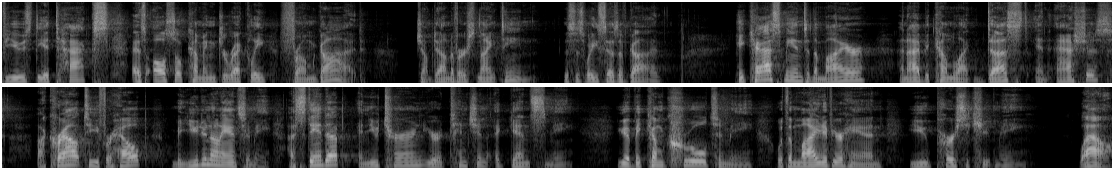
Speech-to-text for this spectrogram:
views the attacks as also coming directly from God. Jump down to verse 19. This is what he says of God He cast me into the mire, and I become like dust and ashes. I cry out to you for help, but you do not answer me. I stand up and you turn your attention against me. You have become cruel to me. With the might of your hand, you persecute me. Wow.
